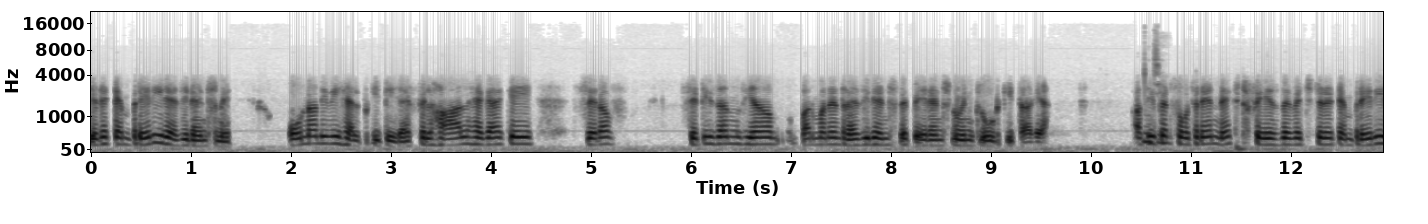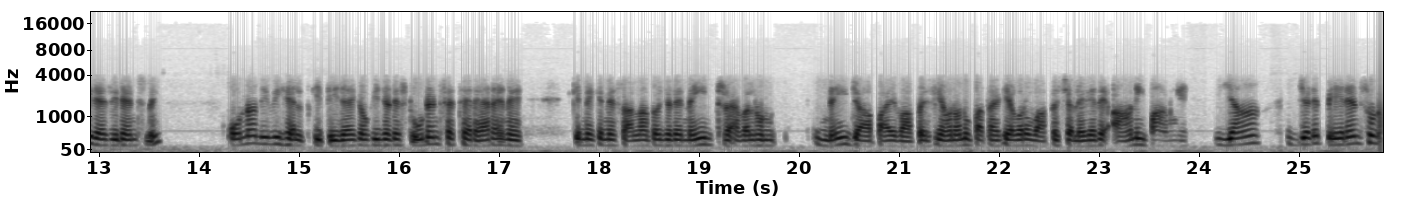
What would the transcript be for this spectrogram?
ਜਿਹੜੇ ਟੈਂਪਰੇਰੀ ਰੈਜ਼ੀਡੈਂਟਸ ਨੇ ਉਹਨਾਂ ਦੀ ਵੀ ਹੈਲਪ ਕੀਤੀ ਜਾਏ। ਫਿਲਹਾਲ ਹੈਗਾ ਕਿ ਸਿਰਫ ਸਿਟੀਜ਼ਨਸ ਜਾਂ ਪਰਮਨੈਂਟ ਰੈਜ਼ੀਡੈਂਟਸ ਦੇ ਪੇਰੈਂਟਸ ਨੂੰ ਇਨਕਲੂਡ ਕੀਤਾ ਗਿਆ। ਅਸੀਂ ਫਿਰ ਸੋਚ ਰਹੇ ਹਾਂ ਨੈਕਸਟ ਫੇਜ਼ ਦੇ ਵਿੱਚ ਜਿਹੜੇ ਟੈਂਪਰੇਰੀ ਰੈਜ਼ੀਡੈਂਟਸ ਨੇ ਉਹਨਾਂ ਦੀ ਵੀ ਹੈਲਪ ਕੀਤੀ ਜਾਏ ਕਿਉਂਕਿ ਜਿਹੜੇ ਸਟੂਡੈਂਟਸ ਇੱਥੇ ਰਹਿ ਰਹੇ ਨੇ ਕਿੰਨੇ ਕਿੰਨੇ ਸਾਲਾਂ ਤੋਂ ਜਿਹੜੇ ਨਹੀਂ ਟਰੈਵਲ ਹੁਣ ਨਹੀਂ ਜਾ ਪਾਏ ਵਾਪਸ ਜਾਂ ਉਹਨਾਂ ਨੂੰ ਪਤਾ ਹੈ ਕਿ ਅਗਰ ਉਹ ਵਾਪਸ ਚਲੇ ਗਏ ਤੇ ਆ ਨਹੀਂ ਪਾਣਗੇ ਜਾਂ ਜਿਹੜੇ ਪੇਰੈਂਟਸ ਹੁਣ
